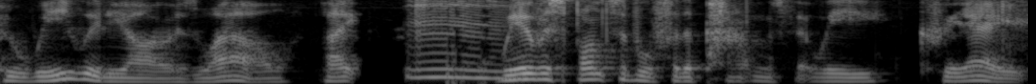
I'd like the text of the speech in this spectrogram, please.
who we really are as well. Like mm. we're responsible for the patterns that we create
